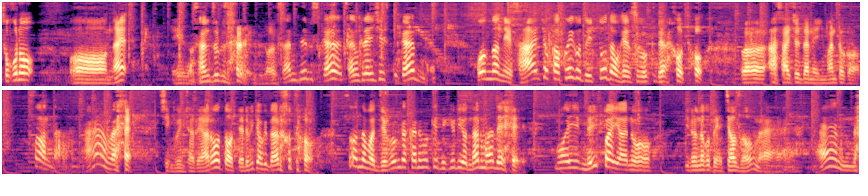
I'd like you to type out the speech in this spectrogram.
そこの、おー、ね、えー、ロサンゼルス、ロ サンゼルスかサンフランシスコかこんなね、最初かっこいいこと言っとんだ、フェイスブックであろうと。あ、最初だね、今んとこ。そんなな、お前。新聞社であろうと、テレビ局であろうと。そんなもん自分が金儲けできるようになるまで、もう目いっぱいあの、いろんなことやっちゃうぞ、お前。なんだ。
